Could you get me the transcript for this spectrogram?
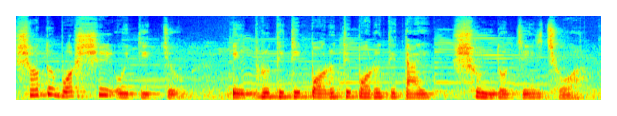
শতবর্ষের ঐতিহ্য। এর প্রতিটি পরতে পরতে তাই সৌন্দর্যের ছোঁয়া।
